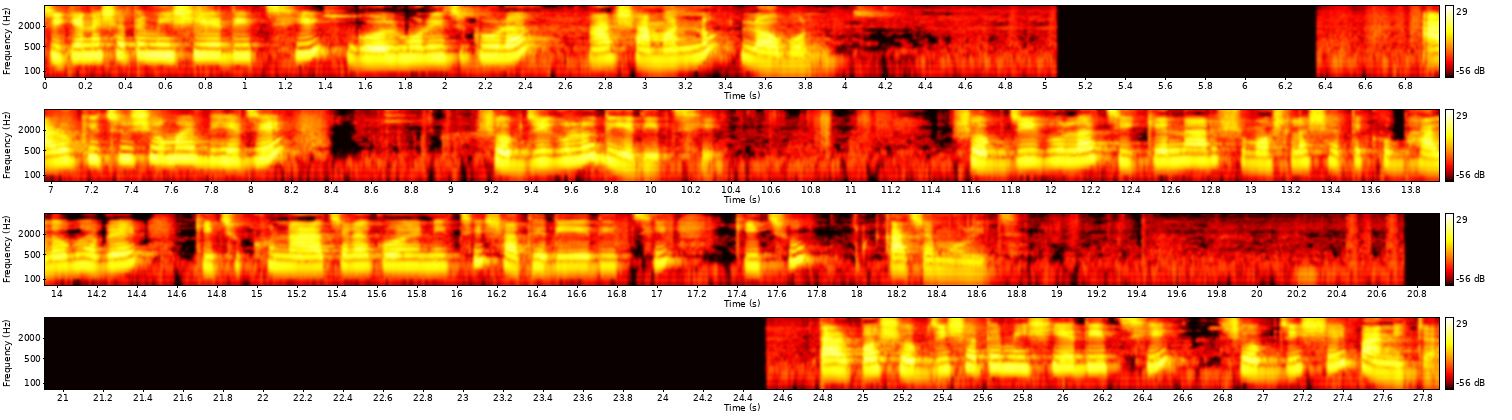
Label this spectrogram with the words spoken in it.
চিকেনের সাথে মিশিয়ে দিচ্ছি গোলমরিচ গুঁড়া আর সামান্য লবণ। আরও কিছু সময় ভেজে সবজিগুলো দিয়ে দিচ্ছি। সবজিগুলো চিকেন আর মশলার সাথে খুব ভালোভাবে কিছুক্ষণ নাড়াচাড়া করে নিচ্ছি, সাথে দিয়ে দিচ্ছি কিছু কাঁচামরিচ। তারপর সবজির সাথে মিশিয়ে দিচ্ছি সবজির সেই পানিটা,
